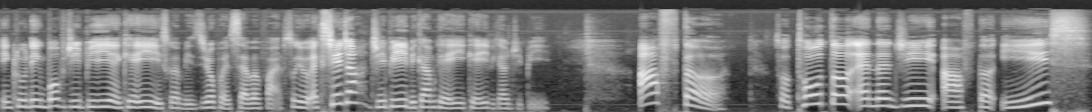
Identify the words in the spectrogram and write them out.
including both GPE and KE, is going to be 0.75. So you exchange, ah, GPE become KE, KE become GPE. After, so total energy after is,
